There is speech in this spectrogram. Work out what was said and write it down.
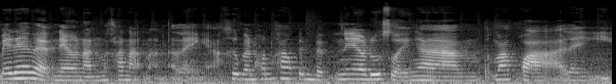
ไม่ได้แบบแนวนั้นขนาดนั้นอะไรอย่างเงี้ย คือมันค่อนข้างเป็นแบบแนวดูสวยงามมากกว่าอะไรอย่างงี้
